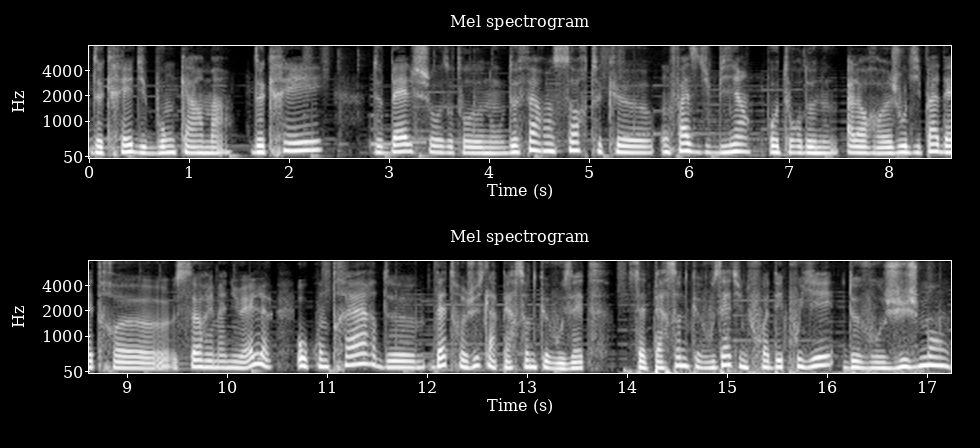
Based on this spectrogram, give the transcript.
de créer du bon karma, de créer de belles choses autour de nous, de faire en sorte que on fasse du bien autour de nous. Alors, euh, je vous dis pas d'être euh, sœur Emmanuel, au contraire de d'être juste la personne que vous êtes. Cette personne que vous êtes une fois dépouillée de vos jugements,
